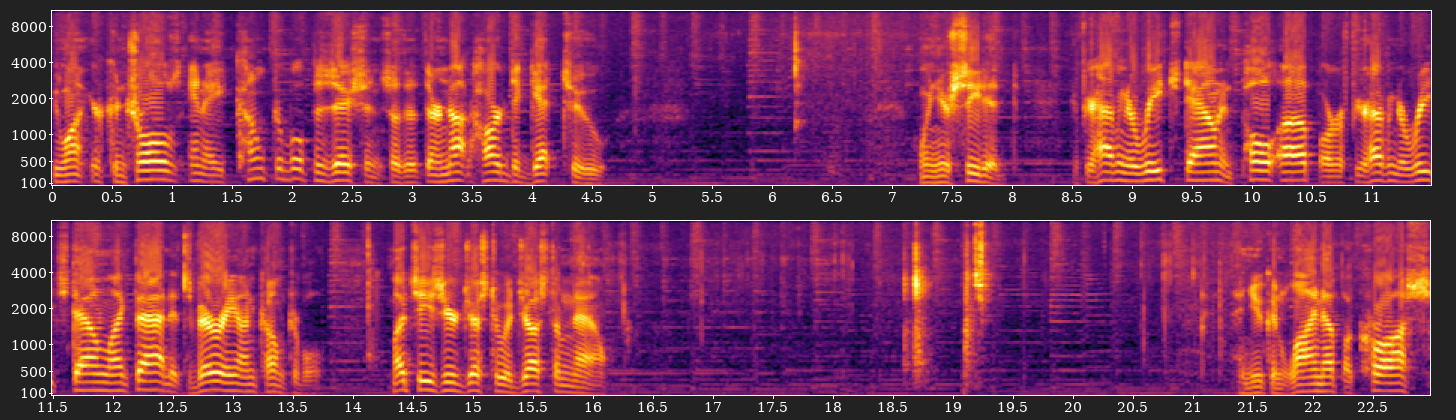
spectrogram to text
You want your controls in a comfortable position so that they're not hard to get to when you're seated. If you're having to reach down and pull up or if you're having to reach down like that, it's very uncomfortable. Much easier just to adjust them now. and you can line up across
